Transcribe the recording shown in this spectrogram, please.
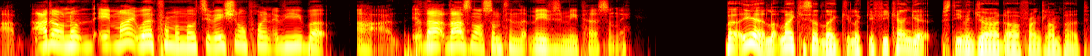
I, I don't know. It might work from a motivational point of view, but uh, that that's not something that moves me personally. But yeah, li- like you said, like look, if you can get Steven Gerrard or Frank Lampard,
